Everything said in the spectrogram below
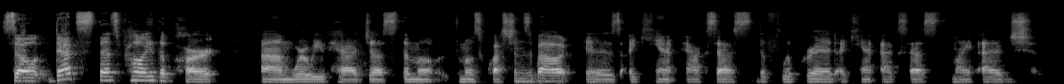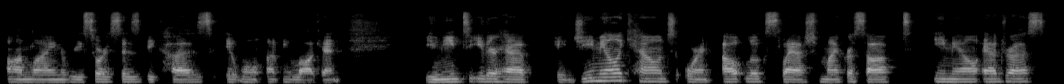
So that's that's probably the part um, where we've had just the, mo- the most questions about is I can't access the Flipgrid, I can't access my Edge online resources because it won't let me log in. You need to either have a Gmail account or an Outlook slash Microsoft email address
